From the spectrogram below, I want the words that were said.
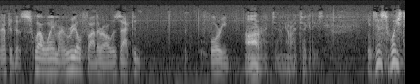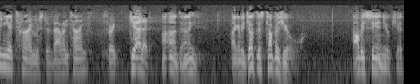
After the swell way my real father always acted. Before he. All right, Danny. All right, take it easy. You're just wasting your time, Mr. Valentine. Forget it. Uh-uh, Danny. I can be just as tough as you. I'll be seeing you, kid.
